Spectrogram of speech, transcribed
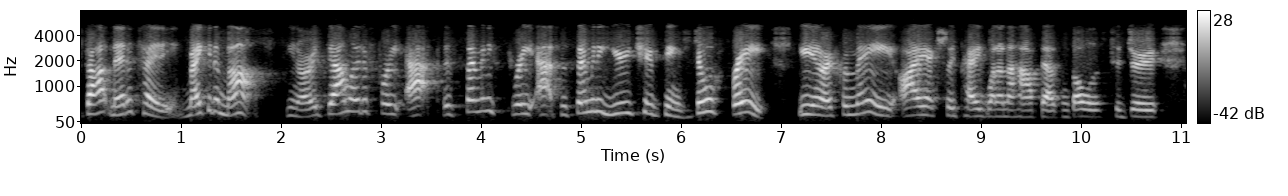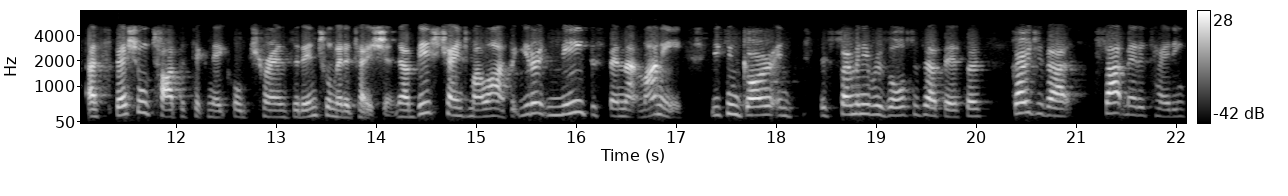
start meditating. Make it a must. You know, download a free app. There's so many free apps. There's so many YouTube things. Do it free. You know, for me, I actually paid one and a half thousand dollars to do a special type of technique called transcendental meditation. Now, this changed my life, but you don't need to spend that money. You can go and there's so many resources out there. So go do that. Start meditating.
